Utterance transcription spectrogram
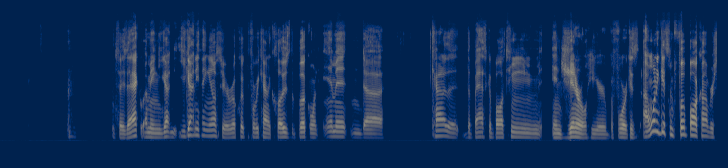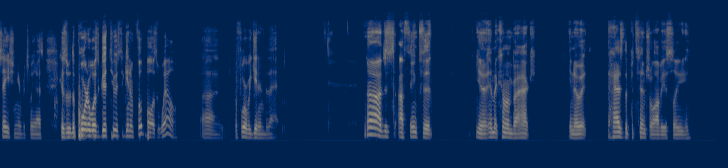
Say Zach, I mean, you got you got anything else here, real quick, before we kind of close the book on Emmett and uh, kind of the the basketball team in general here before, because I want to get some football conversation here between us, because the portal was good to us to get in football as well. Uh, before we get into that, No, I just I think that you know Emmett coming back, you know, it has the potential. Obviously,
